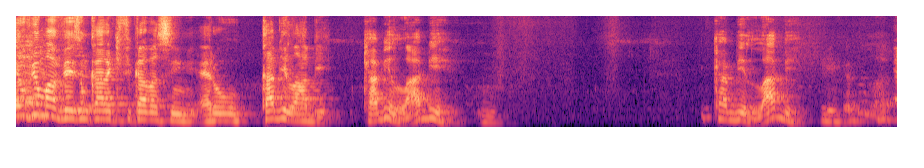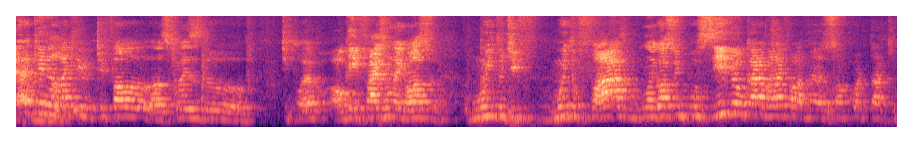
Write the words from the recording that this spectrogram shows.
Eu vi uma vez um cara que ficava assim, era o Kabilab. Kabilab? Kabilab? É aquele lá que, que fala as coisas do. Tipo, é- alguém faz um negócio muito, dif- muito fácil, um negócio impossível, o cara vai lá e fala, não, é só cortar aqui.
